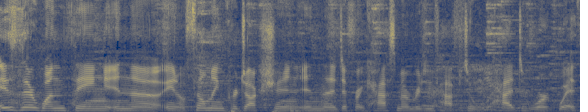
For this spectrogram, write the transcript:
is there one thing in the you know filming production in the different cast members you've have to had to work with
